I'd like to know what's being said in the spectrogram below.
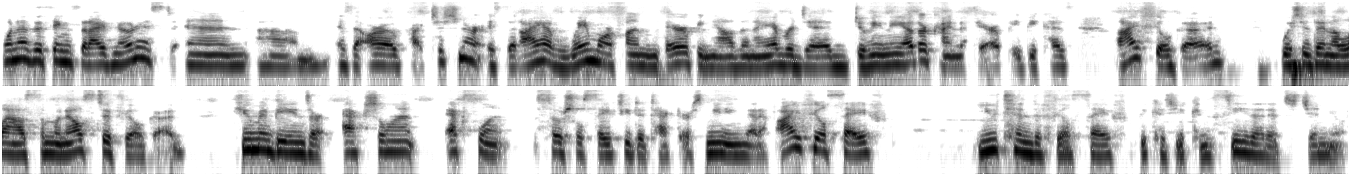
One of the things that I've noticed and um, as an RO practitioner is that I have way more fun in therapy now than I ever did doing the other kind of therapy because I feel good, which then allows someone else to feel good. Human beings are excellent, excellent social safety detectors, meaning that if I feel safe, you tend to feel safe because you can see that it's genuine.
